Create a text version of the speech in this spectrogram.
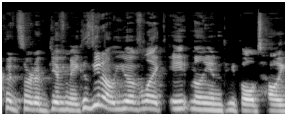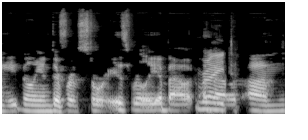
could sort of give me. Cause you know, you have like 8 million people telling 8 million different stories really about, right. About, um,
